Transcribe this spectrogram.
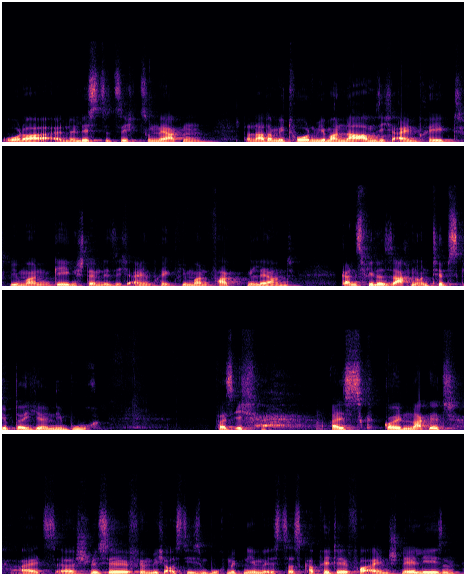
oder eine Liste sich zu merken. Dann hat er Methoden, wie man Namen sich einprägt, wie man Gegenstände sich einprägt, wie man Fakten lernt. Ganz viele Sachen und Tipps gibt er hier in dem Buch. Was ich als Golden Nugget, als äh, Schlüssel für mich aus diesem Buch mitnehme, ist das Kapitel vor einem Schnelllesen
